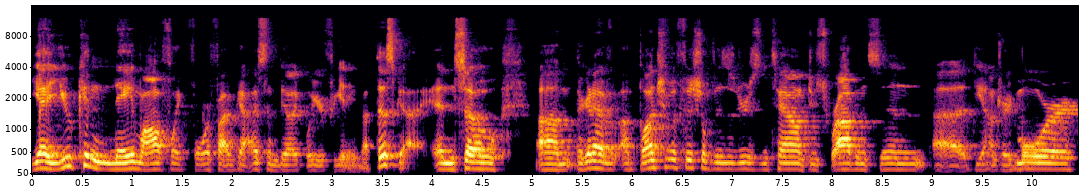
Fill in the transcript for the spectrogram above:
yeah, you can name off like four or five guys and be like, well, you're forgetting about this guy. And so um, they're going to have a bunch of official visitors in town Deuce Robinson, uh, DeAndre Moore,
